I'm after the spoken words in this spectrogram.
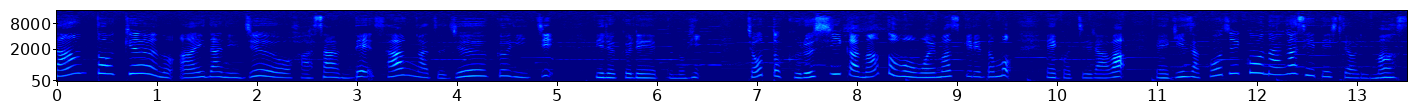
3と9の間に10を挟んで3月19日ミルクレープの日。ちょっと苦しいかなとも思いますけれども、え、こちらは、え、銀座コージーコーナーが制定しております。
